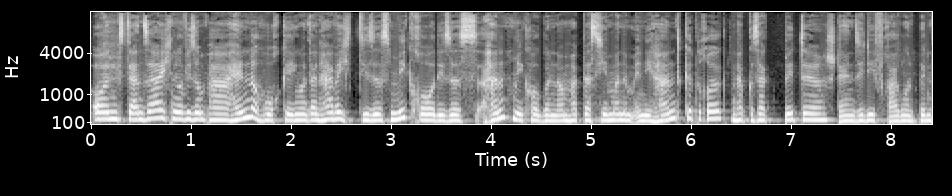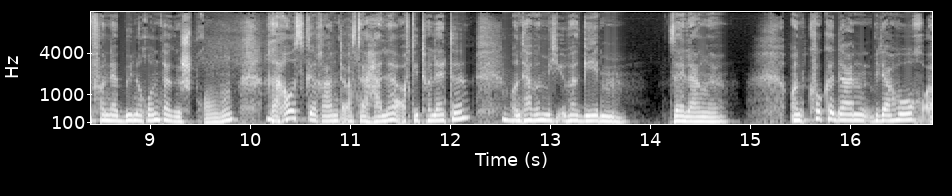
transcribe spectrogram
Und dann sah ich nur, wie so ein paar Hände hochgingen und dann habe ich dieses Mikro, dieses Handmikro genommen, habe das jemandem in die Hand gedrückt und habe gesagt, bitte stellen Sie die Fragen und bin von der Bühne runtergesprungen, rausgerannt aus der Halle auf die Toilette und habe mich übergeben, sehr lange. Und gucke dann wieder hoch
